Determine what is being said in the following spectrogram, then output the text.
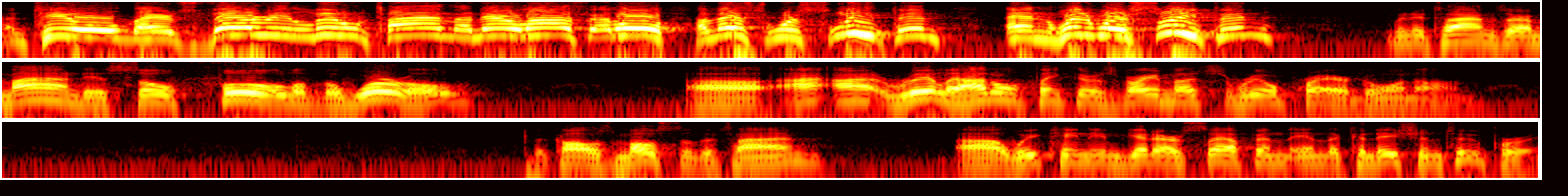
until there's very little time in their life at all unless we're sleeping. And when we're sleeping, many times our mind is so full of the world. Uh, I, I really I don't think there's very much real prayer going on because most of the time uh, we can't even get ourselves in, in the condition to pray.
